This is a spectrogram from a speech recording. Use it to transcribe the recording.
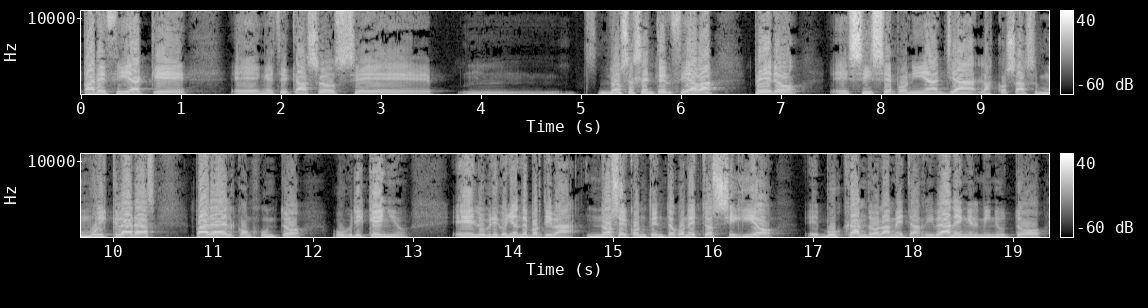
parecía que en este caso se mm, no se sentenciaba, pero eh, sí se ponía ya las cosas muy claras para el conjunto ubriqueño. El Ubrique Deportiva no se contentó con esto, siguió eh, buscando la meta rival en el minuto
